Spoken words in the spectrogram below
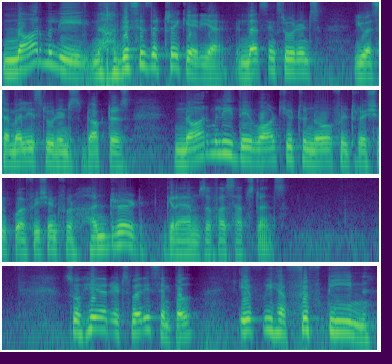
Normally, now this is the trick area. Nursing students, USMLE students, doctors, Normally they want you to know filtration coefficient for 100 grams of a substance. So here it's very simple. If we have 15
